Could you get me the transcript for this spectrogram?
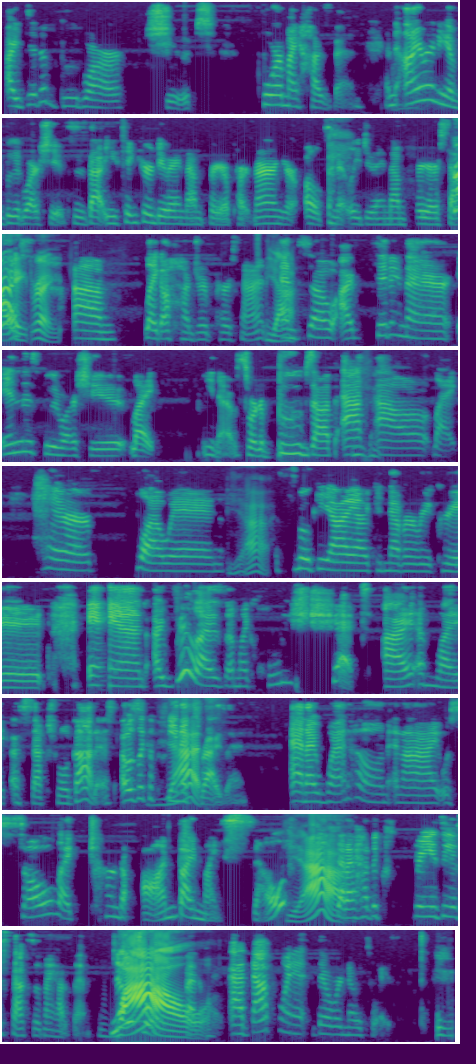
I did a boudoir shoot for my husband. And the irony of boudoir shoots is that you think you're doing them for your partner and you're ultimately doing them for yourself right. Right. um like a hundred percent Yeah. and so i'm sitting there in this boudoir shoot like you know sort of boobs up ass Mhm. out like hair flowing Yeah. smoky eye i could never recreate and i realized i'm like holy shit i am like a sexual goddess i was like a Yes. phoenix rising and i went home and i was so like turned on by myself Yeah. that I had the craziest sex with my husband. No Wow. toys, by the way. At that point, there were no toys.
